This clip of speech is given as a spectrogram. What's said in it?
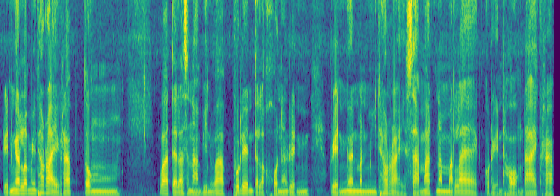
เหรียญเงินเรามีเท่าไหร่ครับ ตรงว่าแต่ละสนามบินว่าผู้เล่นแต่ละคนนั้นเหรียญเหรียญเงินมันมีเท่าไหร่ สามารถนำมาแลกเหรียญทองได้ครับ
